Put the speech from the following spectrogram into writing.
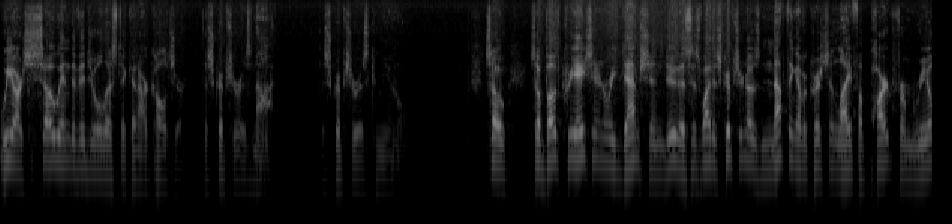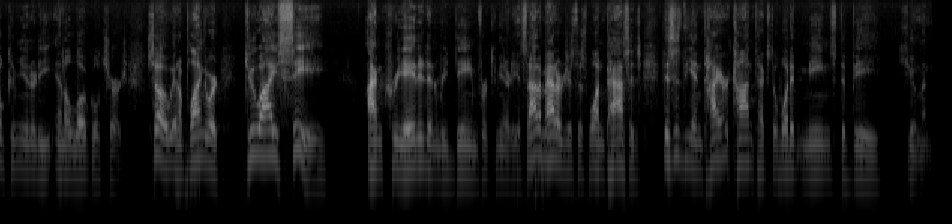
we are so individualistic in our culture. The scripture is not. The scripture is communal. So, so both creation and redemption do this. this. is why the scripture knows nothing of a Christian life apart from real community in a local church. So, in applying the word, do I see I'm created and redeemed for community? It's not a matter of just this one passage. This is the entire context of what it means to be human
